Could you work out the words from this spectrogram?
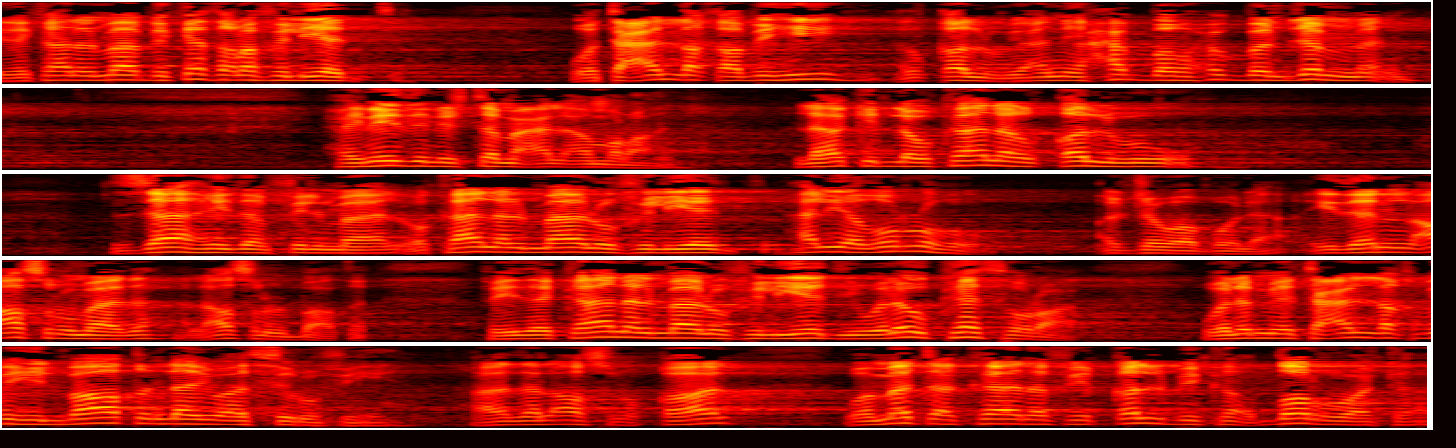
إذا كان المال بكثرة في اليد وتعلق به القلب يعني أحبه حبا جما حينئذ اجتمع الأمران. لكن لو كان القلب زاهدا في المال وكان المال في اليد هل يضره؟ الجواب لا. اذا الأصل ماذا؟ الأصل الباطن. فإذا كان المال في اليد ولو كثر ولم يتعلق به الباطن لا يؤثر فيه. هذا الأصل. قال ومتى كان في قلبك ضرك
